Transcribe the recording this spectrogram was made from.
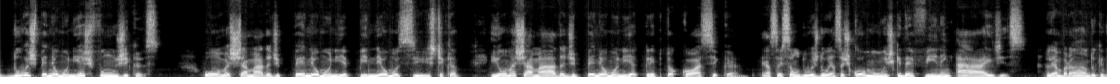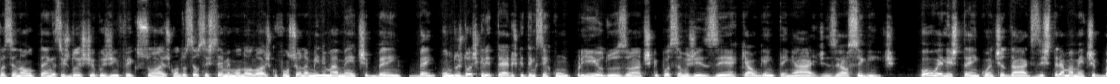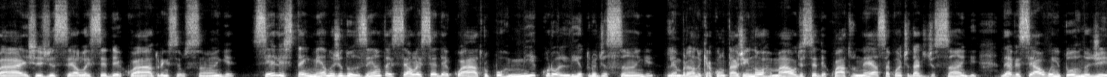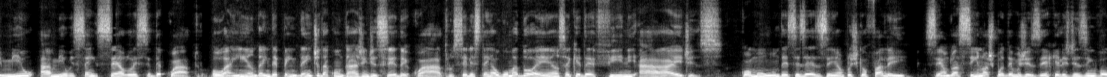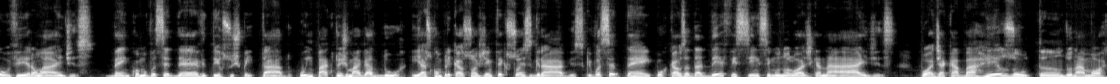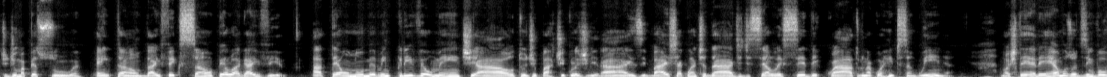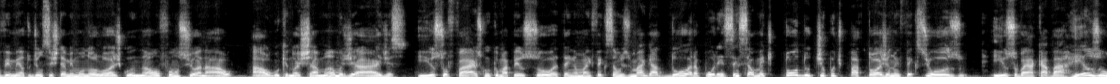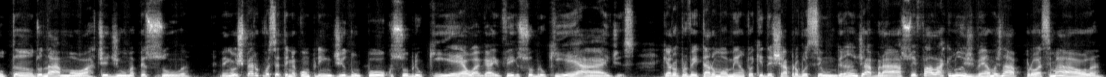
duas pneumonias fúngicas, uma chamada de pneumonia pneumocística e uma chamada de pneumonia criptocócica. Essas são duas doenças comuns que definem a AIDS. Lembrando que você não tem esses dois tipos de infecções quando o seu sistema imunológico funciona minimamente bem. Bem, um dos dois critérios que tem que ser cumpridos antes que possamos dizer que alguém tem AIDS é o seguinte. Ou eles têm quantidades extremamente baixas de células CD4 em seu sangue, se eles têm menos de 200 células CD4 por microlitro de sangue, lembrando que a contagem normal de CD4 nessa quantidade de sangue deve ser algo em torno de 1.000 a 1.100 células CD4, ou ainda, independente da contagem de CD4, se eles têm alguma doença que define a AIDS, como um desses exemplos que eu falei. Sendo assim, nós podemos dizer que eles desenvolveram AIDS. Bem, como você deve ter suspeitado, o impacto esmagador e as complicações de infecções graves que você tem por causa da deficiência imunológica na AIDS pode acabar resultando na morte de uma pessoa. Então, da infecção pelo HIV até um número incrivelmente alto de partículas virais e baixa quantidade de células CD4 na corrente sanguínea, nós teremos o desenvolvimento de um sistema imunológico não funcional, algo que nós chamamos de AIDS, e isso faz com que uma pessoa tenha uma infecção esmagadora por essencialmente todo tipo de patógeno infeccioso. E isso vai acabar resultando na morte de uma pessoa. Bem, eu espero que você tenha compreendido um pouco sobre o que é o HIV e sobre o que é a AIDS. Quero aproveitar o momento aqui deixar para você um grande abraço e falar que nos vemos na próxima aula.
